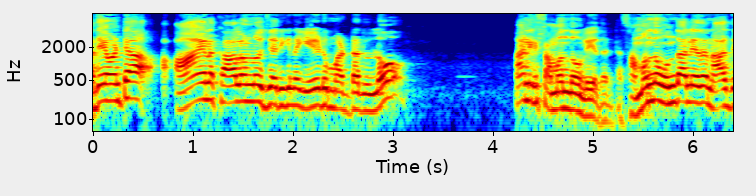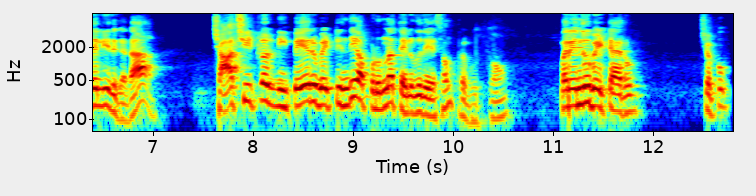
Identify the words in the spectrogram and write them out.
అదేమంటే ఆయన కాలంలో జరిగిన ఏడు మర్డర్లలో ఆయనకి సంబంధం లేదంట. సంబంధం ఉందా లేదా నాకు తెలియదు కదా. చాచీట్లో నీ పేరు పెట్టింది అప్పుడున్న తెలుగుదేశం ప్రభుత్వం. మరి ఎందుకు పెట్టారు? చెప్పు.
